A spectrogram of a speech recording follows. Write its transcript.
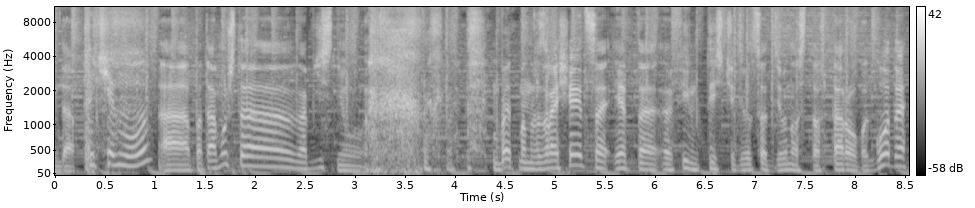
Да. Почему? А, потому что, объясню, «Бэтмен возвращается» — это фильм 1992 года,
